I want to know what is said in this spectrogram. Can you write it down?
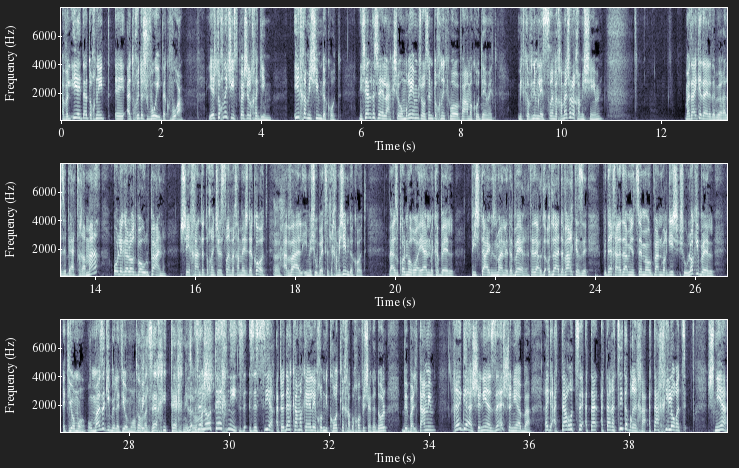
אבל היא הייתה תוכנית, אה, התוכנית השבועית, הקבועה. יש תוכנית שהיא ספיישל חגים, היא 50 דקות. נשאלת השאלה, כשאומרים שעושים תוכנית כמו בפעם הקודמת, מתכוונים ל-25 או ל-50? מתי כדאי לדבר על זה? בהתרמה או לגלות באולפן שהכנת תוכנית של 25 דקות, אה. אבל היא משובצת ל-50 דקות? ואז כל מרואיין מקבל פי שתיים זמן לדבר, אתה יודע, עוד, עוד לא היה דבר כזה. בדרך כלל אדם יוצא מהאולפן מרגיש שהוא לא קיבל את יומו, הוא מה זה קיבל את יומו? טוב, פי... אבל זה הכי טכני, לא, זה זה ממש... לא טכני, זה, זה שיח. אתה יודע כמה כאלה יכולים לקרות לך בחופש הגדול, בבלת"מים? רגע, השני הזה, שני הבא. רגע, אתה רוצה, אתה, אתה רצית בריכה, אתה הכי לא רצית. שנייה,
